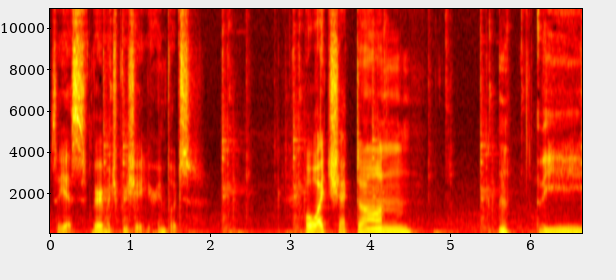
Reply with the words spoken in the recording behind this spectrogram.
So yes, very much appreciate your input. Oh, I checked on hmm, the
